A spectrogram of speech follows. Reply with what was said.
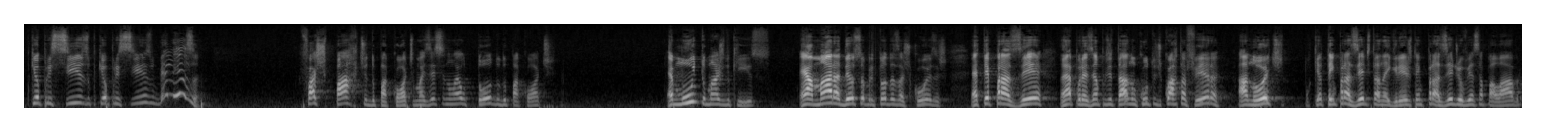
porque eu preciso, porque eu preciso. Beleza. Faz parte do pacote, mas esse não é o todo do pacote. É muito mais do que isso é amar a Deus sobre todas as coisas, é ter prazer, né, por exemplo, de estar num culto de quarta-feira à noite, porque tem prazer de estar na igreja, tem prazer de ouvir essa palavra.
